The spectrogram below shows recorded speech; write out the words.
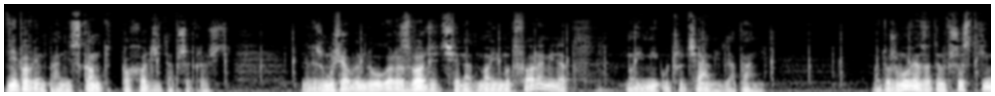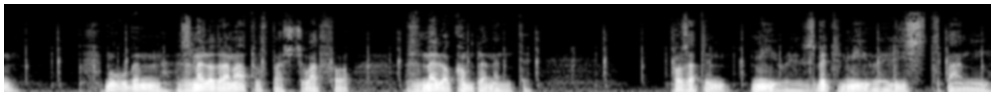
Nie powiem pani, skąd pochodzi ta przykrość, gdyż musiałbym długo rozwodzić się nad moim utworem i nad moimi uczuciami dla pani. Otóż mówiąc o tym wszystkim, mógłbym z melodramatu wpaść łatwo w melokomplementy. Poza tym miły, zbyt miły list pani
